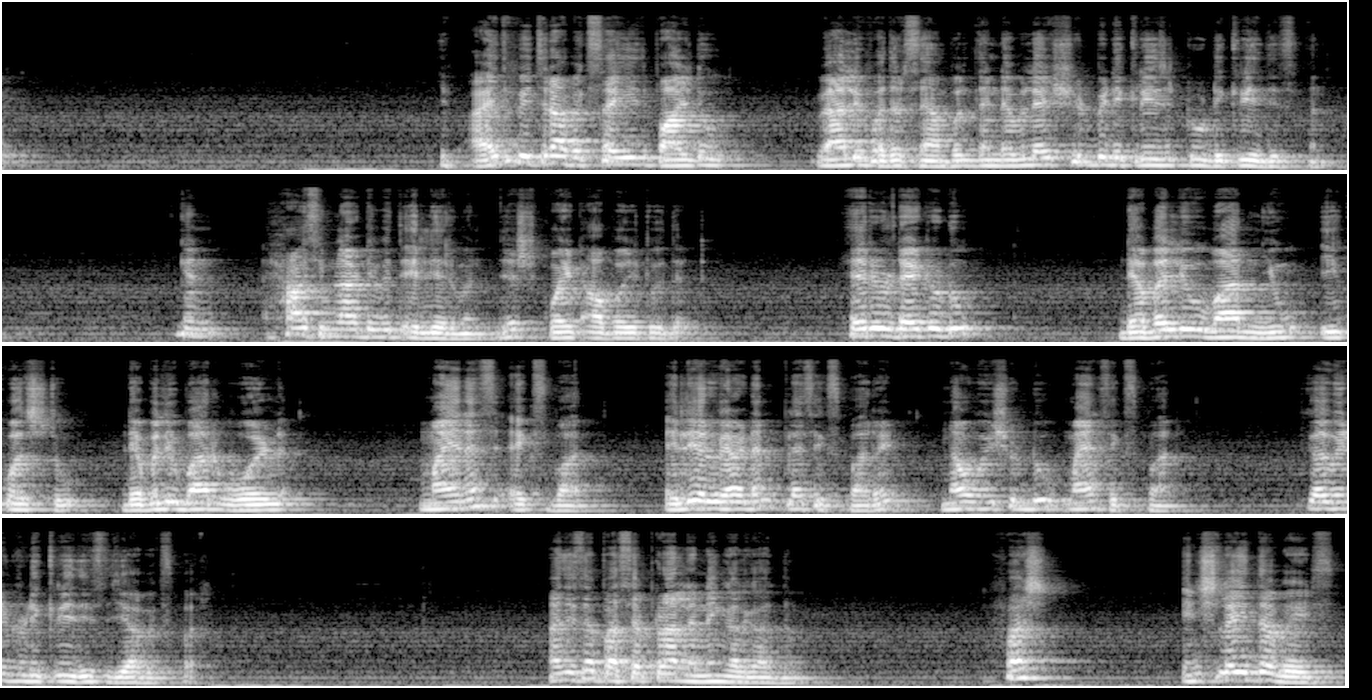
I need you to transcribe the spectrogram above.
If ith feature of xi is positive value for that sample, then wi should be decreased to decrease this one. You can have similarity with earlier one, just quite opposite to that. Here you will try to do w bar new equals to w bar old minus x bar. Earlier we had done plus x bar, right? Now we should do minus x bar because we need to decrease this g of x bar. And this is a perceptron learning algorithm. First, initialize the weights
